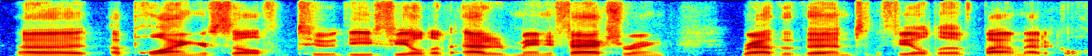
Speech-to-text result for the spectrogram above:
uh, applying yourself to the field of additive manufacturing rather than to the field of biomedical.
